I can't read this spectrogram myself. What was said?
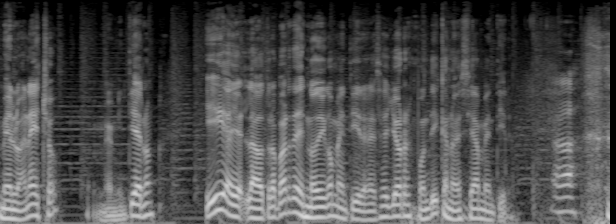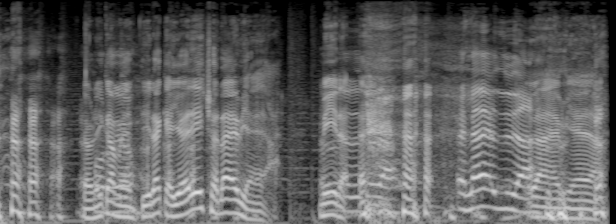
me lo han hecho, me mintieron, y la otra parte es no digo mentira, ese yo respondí que no decía mentira. Ah, La única Por Dios. mentira que yo he dicho era de mi edad. Mira, es la de... la de mi edad.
